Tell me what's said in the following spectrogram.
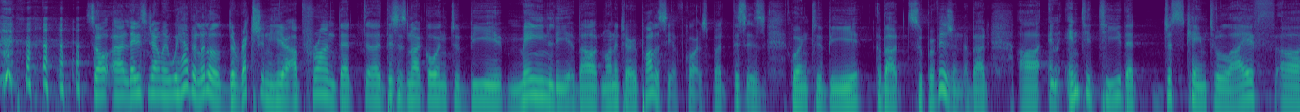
so, uh, ladies and gentlemen, we have a little direction here up front that uh, this is not going to be mainly about monetary policy, of course, but this is going to be about supervision, about uh, an entity that just came to life. Uh,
